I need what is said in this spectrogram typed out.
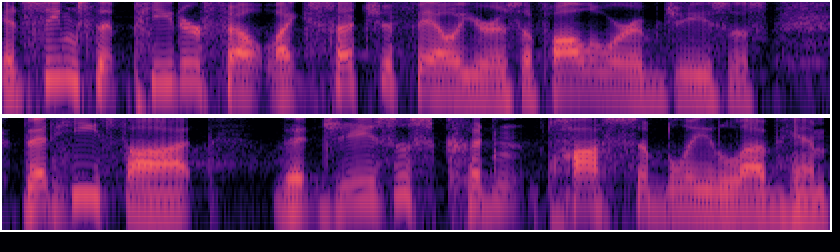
It seems that Peter felt like such a failure as a follower of Jesus that he thought that Jesus couldn't possibly love him.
